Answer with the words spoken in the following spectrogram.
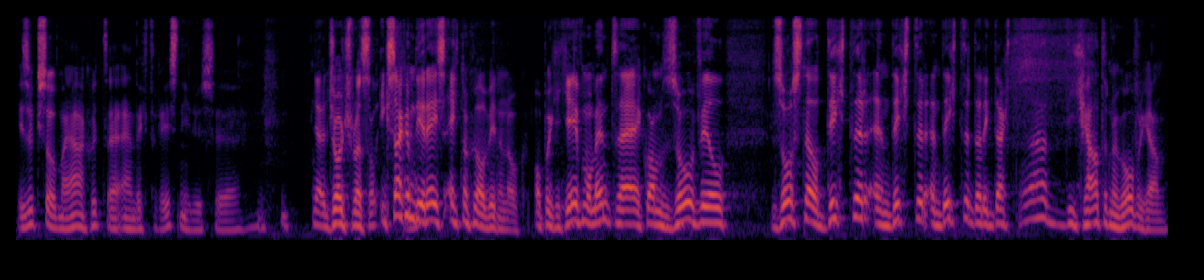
Is ook zo, maar ja, goed, hij eindigt de race niet. Dus, eh, Ja, George Russell. Ik zag hem die race echt nog wel winnen ook. Op een gegeven moment, hij kwam zoveel, zo snel dichter en dichter en dichter, dat ik dacht, ah, die gaat er nog over gaan.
